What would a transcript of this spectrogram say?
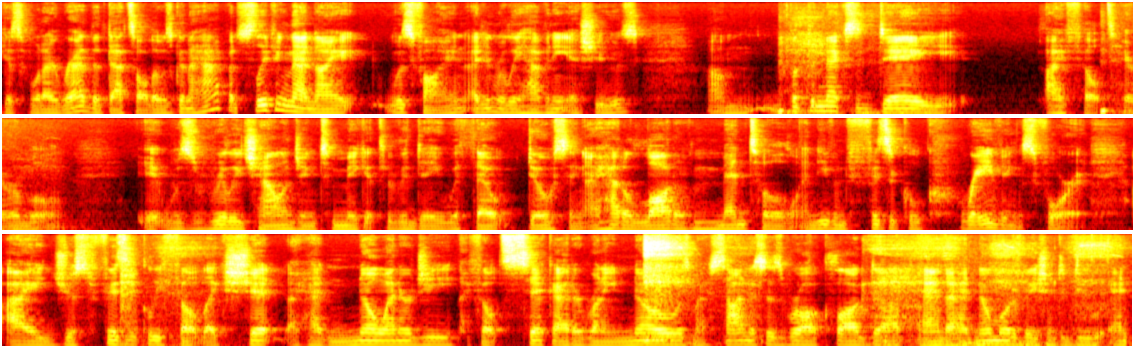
because of what I read, that that's all that was going to happen. Sleeping that night was fine. I didn't really have any issues. Um, but the next day, I felt terrible. It was really challenging to make it through the day without dosing. I had a lot of mental and even physical cravings for it. I just physically felt like shit. I had no energy. I felt sick. I had a runny nose. My sinuses were all clogged up, and I had no motivation to do any.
